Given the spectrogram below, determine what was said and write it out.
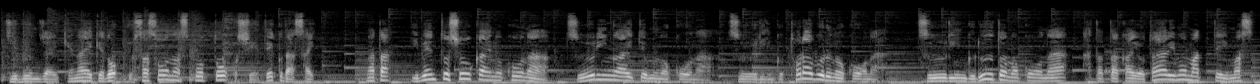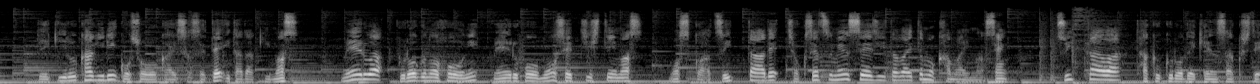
自分じゃいけないけど良さそうなスポットを教えてください。また、イベント紹介のコーナー、ツーリングアイテムのコーナー、ツーリングトラブルのコーナー、ツーリングルートのコーナー、温かいお便りも待っています。できる限りご紹介させていただきます。メールはブログの方にメールフォームを設置しています。もしくはツイッターで直接メッセージいただいても構いません。ツイッターはタククロで検索して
